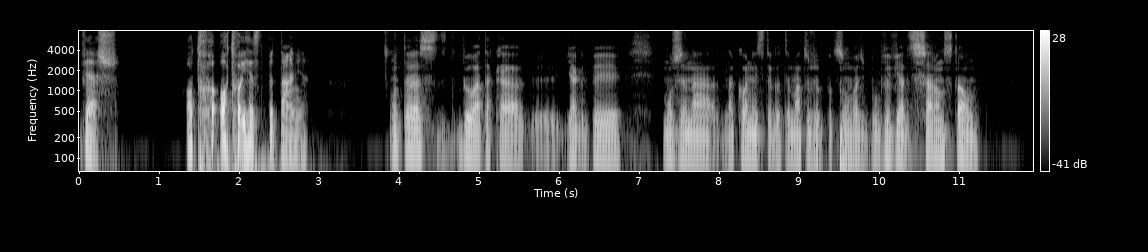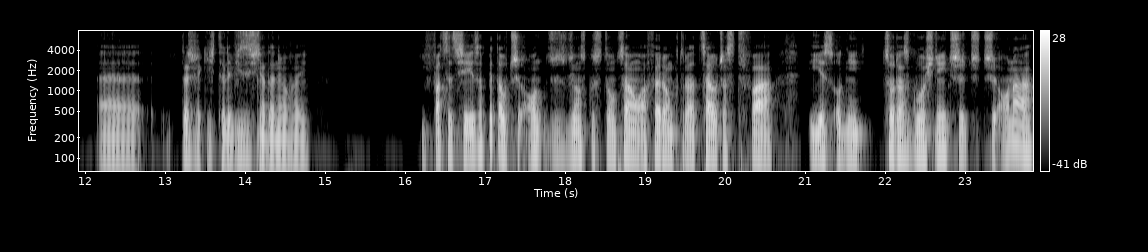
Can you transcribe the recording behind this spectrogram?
wiesz, oto, oto jest pytanie. No teraz była taka y, jakby może na, na koniec tego tematu, żeby podsumować, był wywiad z Sharon Stone. E, też w jakiejś telewizji śniadaniowej. I facet się jej zapytał, czy on w związku z tą całą aferą, która cały czas trwa i jest od niej coraz głośniej, czy, czy, czy ona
